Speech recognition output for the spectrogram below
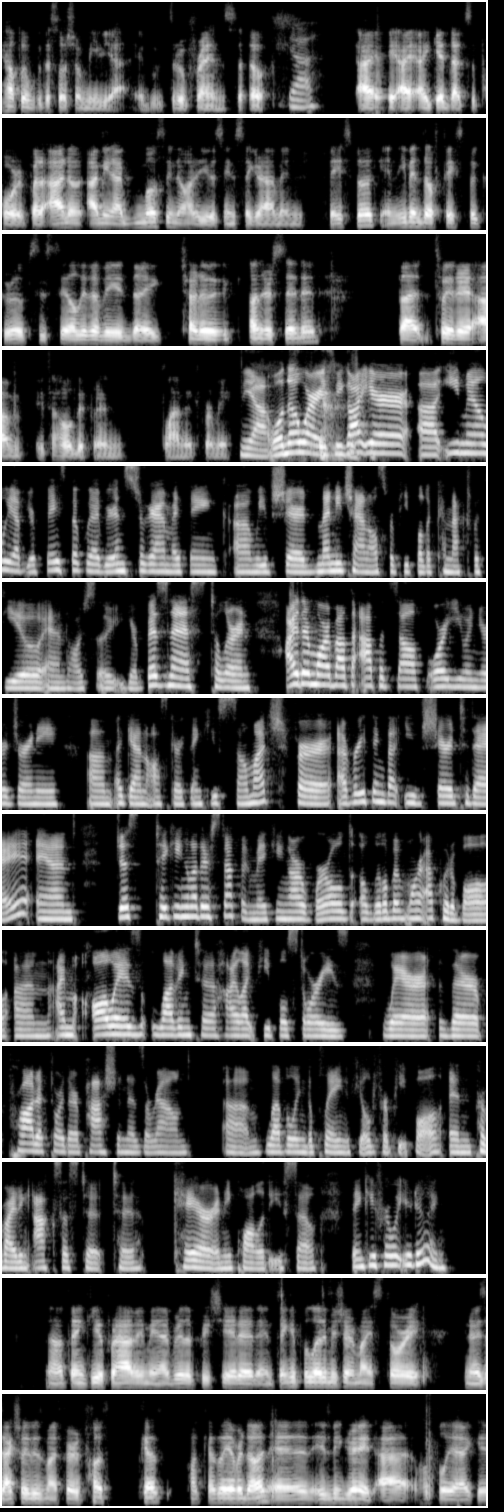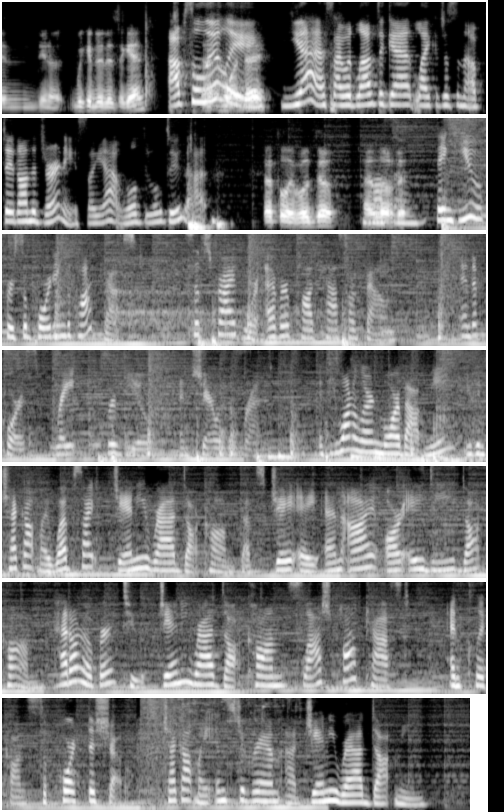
helping with the social media eh, through friends. So yeah. I, I I get that support, but I don't. I mean, I mostly know how to use Instagram and Facebook, and even though Facebook groups is still a little bit like try to understand it, but Twitter, um, it's a whole different planet for me. Yeah. Well, no worries. We got your uh, email. We have your Facebook. We have your Instagram. I think um, we've shared many channels for people to connect with you and also your business to learn either more about the app itself or you and your journey. Um, again, Oscar, thank you so much for everything that you've shared today and just taking another step and making our world a little bit more equitable. Um, I'm always loving to highlight people's stories where their product or their passion is around um, leveling the playing field for people and providing access to to care and equality. So thank you for what you're doing. No, thank you for having me. I really appreciate it, and thank you for letting me share my story. You know, it's actually this is my first podcast podcast I ever done, and it's been great. Uh, hopefully, I can you know we can do this again. Absolutely, yes. I would love to get like just an update on the journey. So yeah, we'll do we'll do that. Definitely, we'll do. I Awesome. love it. Thank you for supporting the podcast. Subscribe wherever podcasts are found. And of course, rate, review, and share with a friend. If you want to learn more about me, you can check out my website, janirad.com. That's J A N I R A D.com. Head on over to janirad.com slash podcast and click on support the show. Check out my Instagram at janirad.me.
